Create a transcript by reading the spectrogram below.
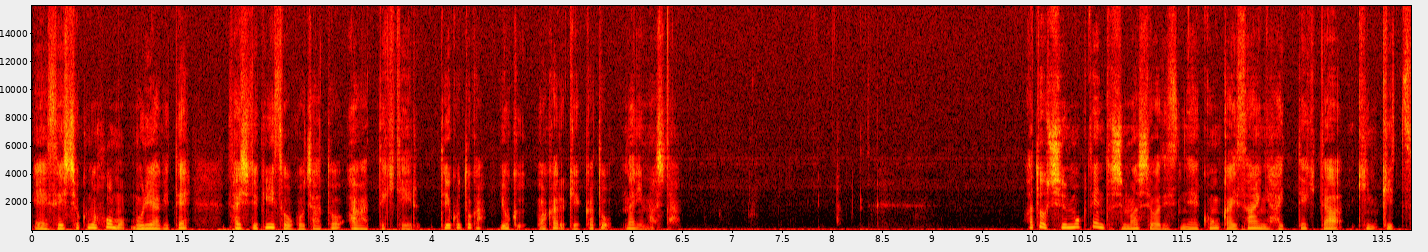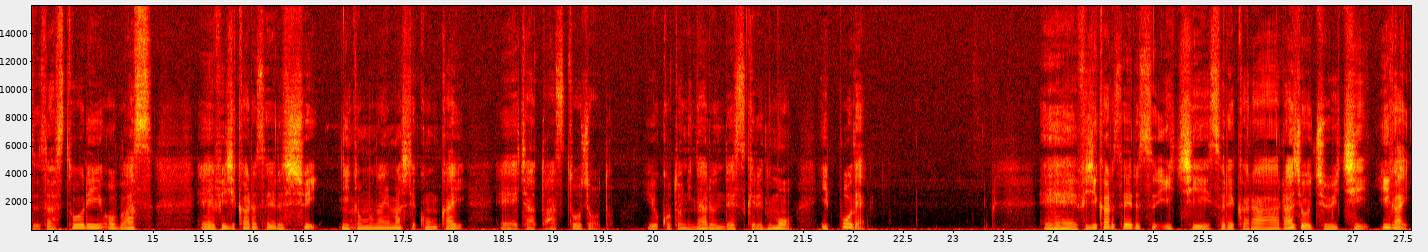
え、接触の方も盛り上げて、最終的に走行チャート上がってきているということがよくわかる結果となりました。あと注目点としましてはですね、今回3位に入ってきた KinKids The Story of Us、えー、フィジカルセールス首位に伴いまして今回、えー、チャート初登場ということになるんですけれども、一方で、えー、フィジカルセールス1位、それからラジオ11位以外、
